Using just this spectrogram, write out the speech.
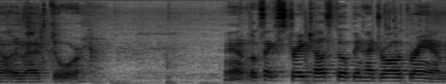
An automatic door. Yeah, it looks like a straight telescoping hydraulic ram.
